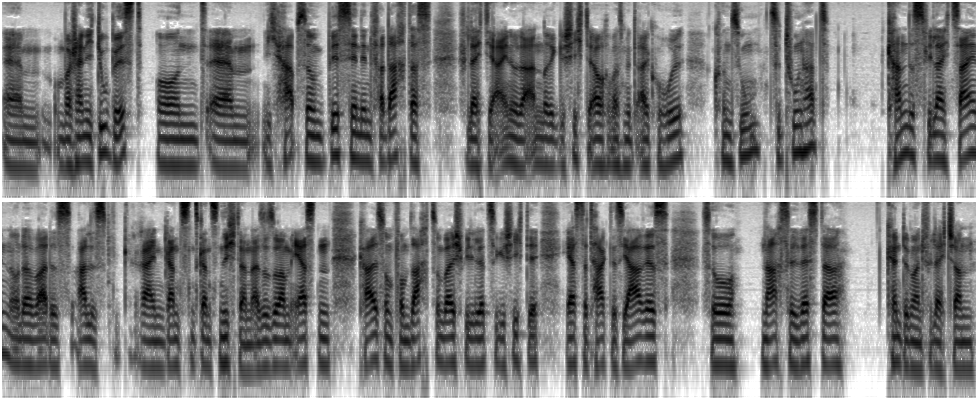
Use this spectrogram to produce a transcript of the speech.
ähm, und wahrscheinlich du bist. Und ähm, ich habe so ein bisschen den Verdacht, dass vielleicht die eine oder andere Geschichte auch was mit Alkoholkonsum zu tun hat. Kann das vielleicht sein oder war das alles rein ganz, ganz nüchtern? Also so am ersten Karlsrum vom Dach zum Beispiel, die letzte Geschichte, erster Tag des Jahres, so nach Silvester könnte man vielleicht schon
